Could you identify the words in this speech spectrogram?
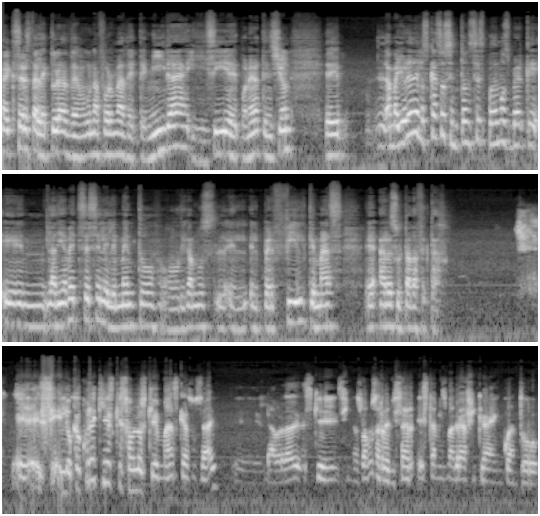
hay que hacer esta lectura de una forma detenida y sí, eh, poner atención. Eh, la mayoría de los casos entonces podemos ver que eh, la diabetes es el elemento o digamos el, el perfil que más eh, ha resultado afectado. Eh, sí, lo que ocurre aquí es que son los que más casos hay. La verdad es que si nos vamos a revisar esta misma gráfica en cuanto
